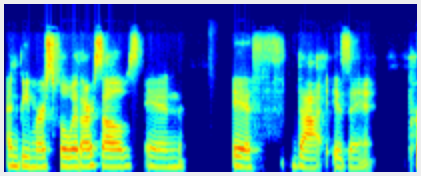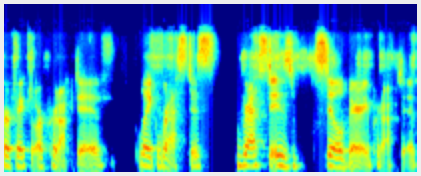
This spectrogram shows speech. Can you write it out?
and be merciful with ourselves in if that isn't perfect or productive like rest is rest is still very productive.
